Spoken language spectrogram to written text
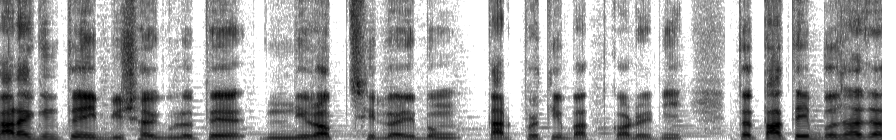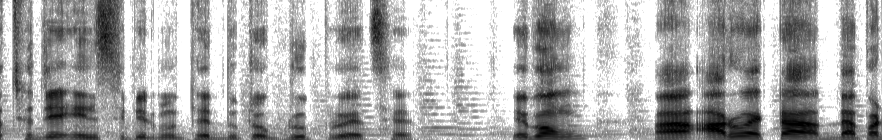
তারা কিন্তু এই বিষয়গুলোতে নীরব ছিল এবং তার প্রতিবাদ করেনি। তো তাতেই বোঝা যাচ্ছে যে এনসিপির মধ্যে দুটো গ্রুপ রয়েছে। এবং আরও একটা ব্যাপার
